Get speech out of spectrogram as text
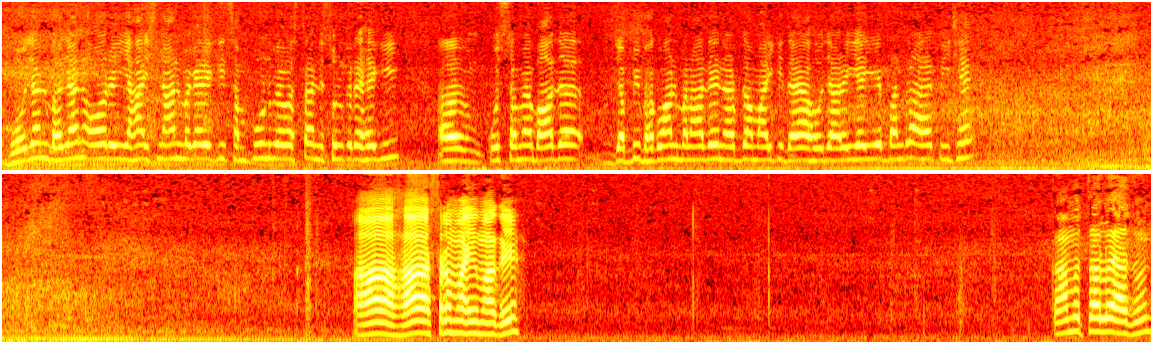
भोजन भजन और यहाँ स्नान वगैरह की संपूर्ण व्यवस्था निशुल्क रहेगी। कुछ समय बाद जब भी भगवान बना दे नर्मदा माई की दया हो जा रही है। ये बन रहा है पीछे। हा हा आश्रम आहे मागे कामच चालू आहे अजून.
